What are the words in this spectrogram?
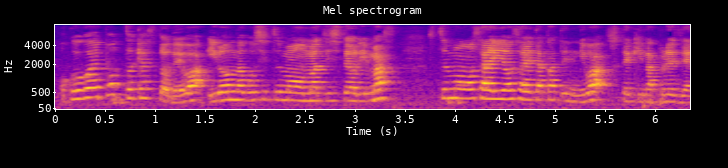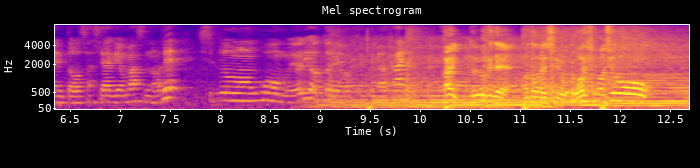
奥越ポッドキャストではいろんなご質問をお待ちしております質問を採用された方には素敵なプレゼントを差し上げますので質問フォームよりお問い合わせください。はいというわけでまた来週お会いしましょう。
